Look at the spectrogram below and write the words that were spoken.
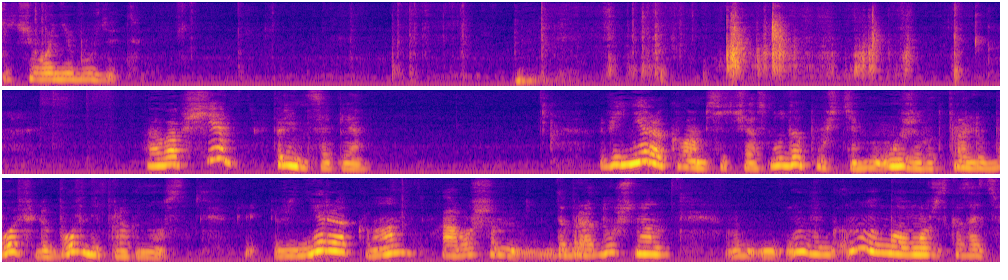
и чего не будет. А вообще, в принципе, Венера к вам сейчас, ну, допустим, мы же вот про любовь, любовный прогноз. Венера к вам в хорошем, добродушном, ну, можно сказать,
